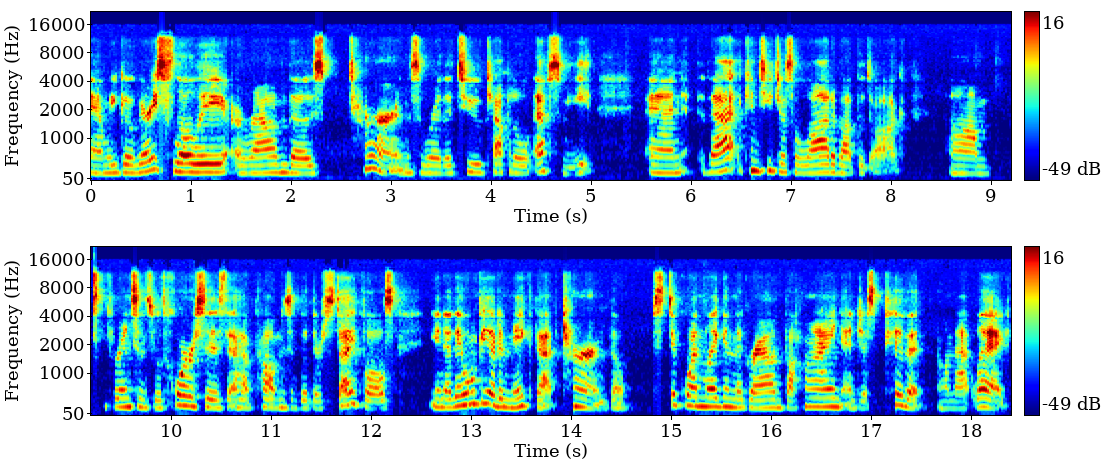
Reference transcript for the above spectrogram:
And we go very slowly around those turns where the two capital F's meet. And that can teach us a lot about the dog. Um, for instance, with horses that have problems with their stifles, you know, they won't be able to make that turn. They'll stick one leg in the ground behind and just pivot on that leg.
